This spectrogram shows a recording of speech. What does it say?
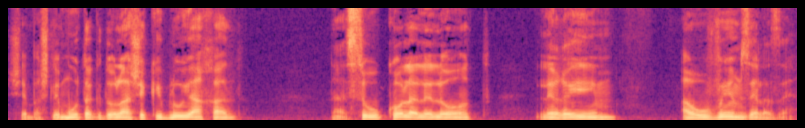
שבשלמות הגדולה שקיבלו יחד, נעשו כל הלילות לרעים, אהובים זה לזה.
